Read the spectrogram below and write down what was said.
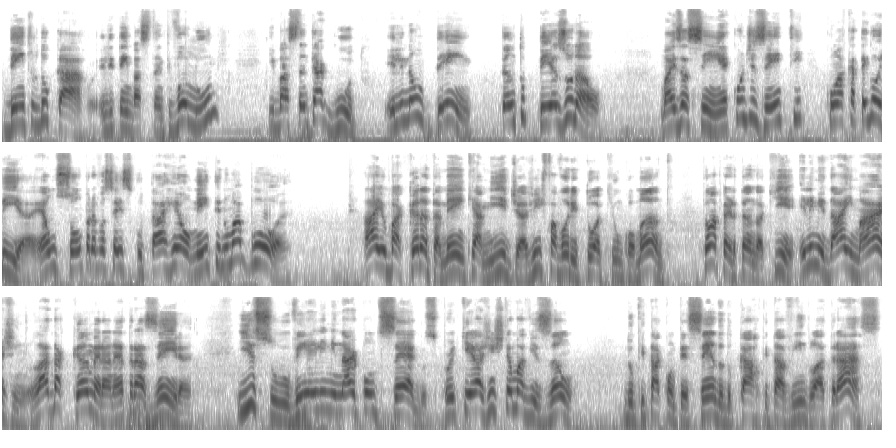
dentro do carro. Ele tem bastante volume e bastante agudo. Ele não tem tanto peso não. Mas assim, é condizente com a categoria. É um som para você escutar realmente numa boa. Ah, e o bacana também é que a mídia, a gente favoritou aqui um comando. Então apertando aqui, ele me dá a imagem lá da câmera, né, traseira. Isso vem a eliminar pontos cegos, porque a gente tem uma visão do que está acontecendo, do carro que está vindo lá atrás,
